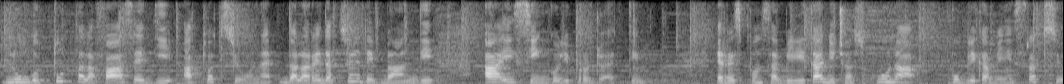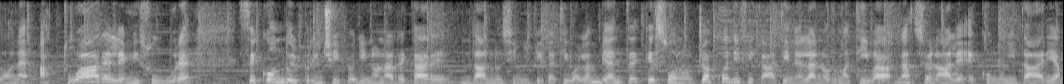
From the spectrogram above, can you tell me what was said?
lungo tutta la fase di attuazione, dalla redazione dei bandi ai singoli progetti. È responsabilità di ciascuna pubblica amministrazione attuare le misure secondo il principio di non arrecare un danno significativo all'ambiente che sono già codificati nella normativa nazionale e comunitaria.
